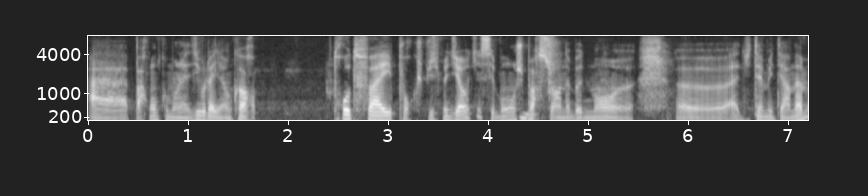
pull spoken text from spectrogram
par contre, comme on l'a dit, voilà, il y a encore trop de failles pour que je puisse me dire ok c'est bon je pars sur un abonnement euh, euh, ad vitam aeternam.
